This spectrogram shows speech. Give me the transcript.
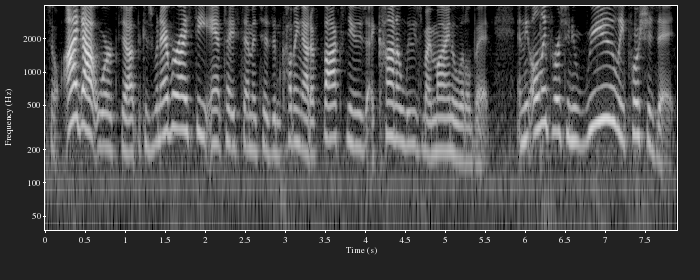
So I got worked up because whenever I see anti Semitism coming out of Fox News, I kind of lose my mind a little bit. And the only person who really pushes it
